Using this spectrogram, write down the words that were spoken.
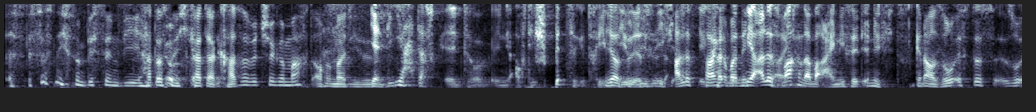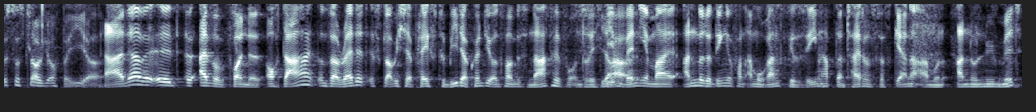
Es, ist das nicht so ein bisschen wie, hat das nicht Katja Krasavice gemacht? Auch immer dieses. Ja, die hat das äh, so auf die Spitze getrieben. Ja, so Dieses, dieses ich, alles zeigen, aber nichts alles zeigen. machen, aber eigentlich seht ihr nichts. Genau, so ist das, so ist das, glaube ich, auch bei ihr. Ja, da, äh, also Freunde, auch da, unser Reddit ist, glaube ich, der Place to be. Da könnt ihr uns mal ein bisschen Nachhilfeunterricht Ja. geben. Wenn ihr mal andere Dinge von Amorant gesehen habt, dann teilt uns das gerne anonym mit.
